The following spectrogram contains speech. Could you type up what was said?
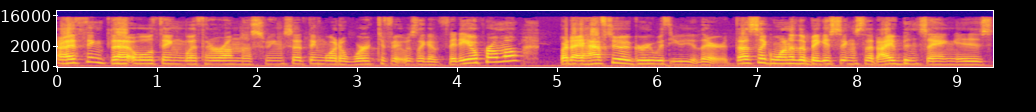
I think that whole thing with her on the swing set thing would have worked if it was like a video promo, but I have to agree with you there. That's like one of the biggest things that I've been saying is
